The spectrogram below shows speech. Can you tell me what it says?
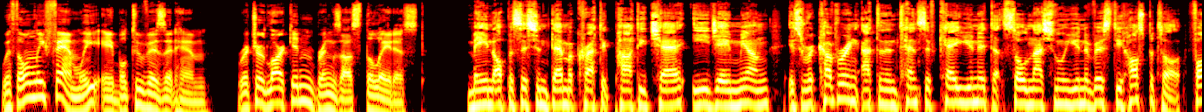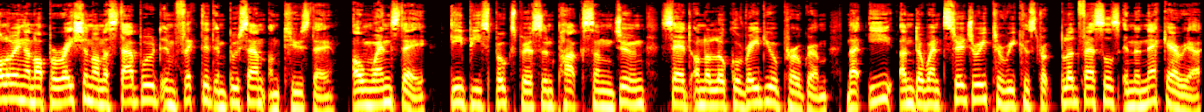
with only family able to visit him. Richard Larkin brings us the latest. Main opposition Democratic Party chair Lee Jae-myung is recovering at an intensive care unit at Seoul National University Hospital following an operation on a stab wound inflicted in Busan on Tuesday. On Wednesday, DP spokesperson Park Sung-joon said on a local radio program that E underwent surgery to reconstruct blood vessels in the neck area,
